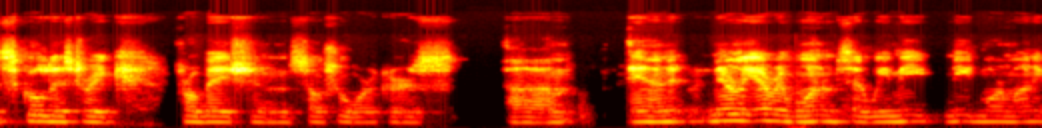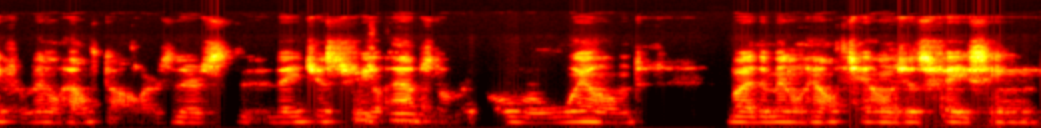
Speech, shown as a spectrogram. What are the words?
school district, probation, social workers. Um, and nearly every one of them said we need, need more money for mental health dollars. There's they just feel absolutely overwhelmed by the mental health challenges facing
